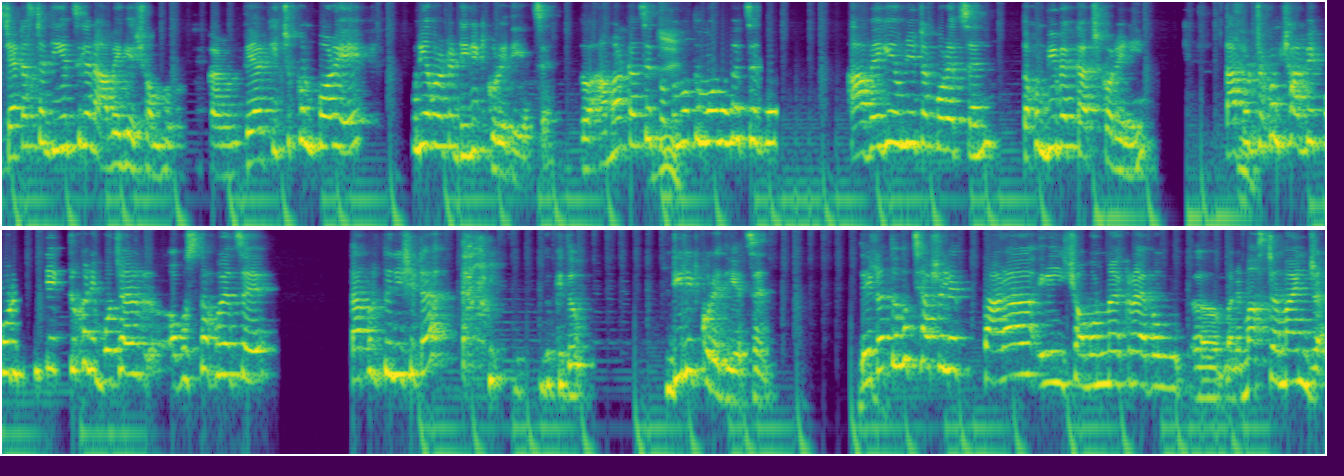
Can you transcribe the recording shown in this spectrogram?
স্ট্যাটাসটা দিয়েছিলেন আবেগে সম্ভবত কারণ দেয়ার কিছুক্ষণ পরে উনি আবার ওটা ডিলিট করে দিয়েছেন। তো আমার কাছে প্রথমত মনে হয়েছে যে আবেগে উনি এটা করেছেন তখন বিবেক কাজ করেনি। তারপর যখন সার্বিক পরিস্থিতি একটুখানি বোঝার অবস্থা হয়েছে, তারপর তিনি সেটা দুঃখিত ডিলিট করে দিয়েছেন। এটা তো হচ্ছে আসলে তারা, এই সমন্বয়করা এবং মানে মাস্টার মাইন্ডরা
